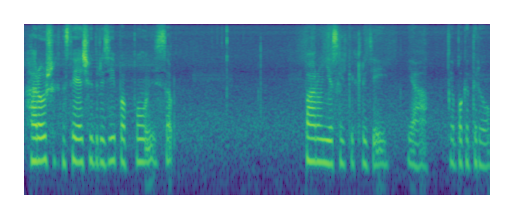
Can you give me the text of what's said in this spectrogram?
хороших, настоящих друзей пополнился пару нескольких людей. Я, я благодарю.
